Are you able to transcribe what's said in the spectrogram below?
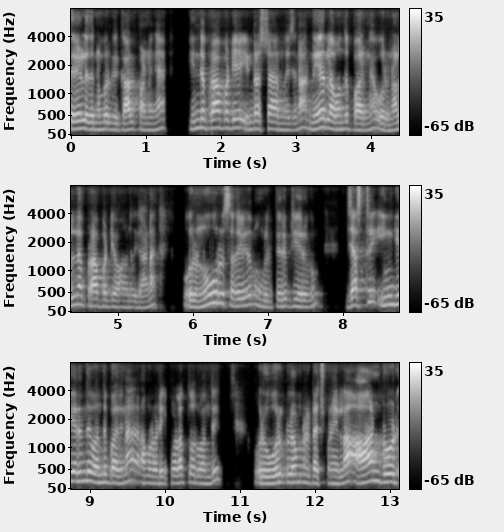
தெரியல இந்த நம்பருக்கு கால் பண்ணுங்க. இந்த ப்ராப்பர்ட்டியை இன்ட்ரெஸ்டாக இருந்துச்சுன்னா நேரில் வந்து பாருங்க. ஒரு நல்ல ப்ராப்பர்ட்டி வாங்கினதுக்கான ஒரு நூறு சதவீதம் உங்களுக்கு திருப்தி இருக்கும். ஜஸ்ட் இங்கேருந்து வந்து பார்த்தீங்கன்னா நம்மளுடைய குளத்தூர் வந்து ஒரு ஒரு கிலோமீட்டர் டச் பண்ணிடலாம். ஆன் ரோடு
